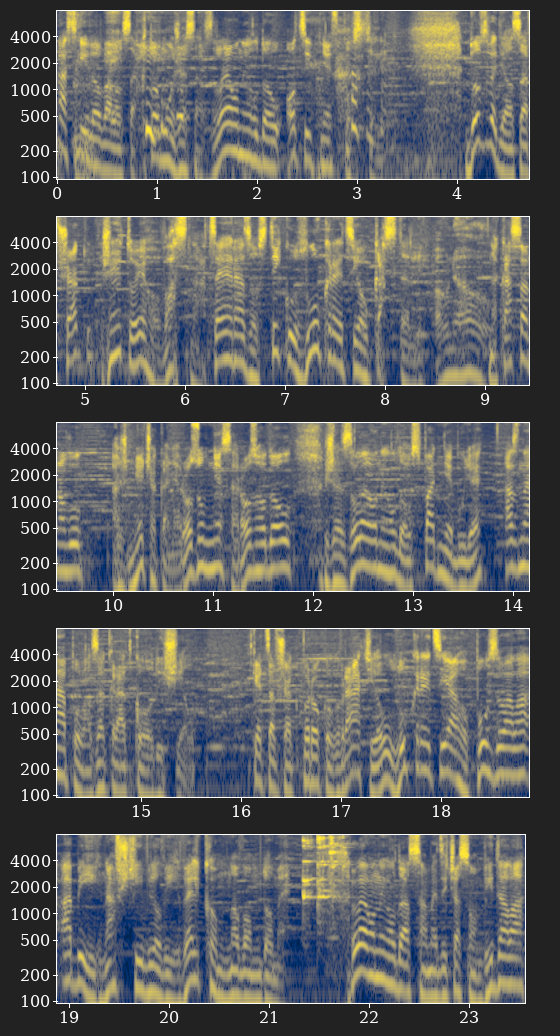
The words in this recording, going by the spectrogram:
a schýlovalo sa k tomu, že sa s Leonildou ocitne v posteli. Dozvedel sa však, že je to jeho vlastná dcéra zo styku s Lukréciou Castelli. Oh no. Na Kasanovu až nečakane rozumne sa rozhodol, že s Leonildou spať nebude a z Neapola zakrátko odišiel. Keď sa však po rokoch vrátil, Lukrécia ho pozvala, aby ich navštívil v ich veľkom novom dome. Leonilda sa medzičasom vydala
